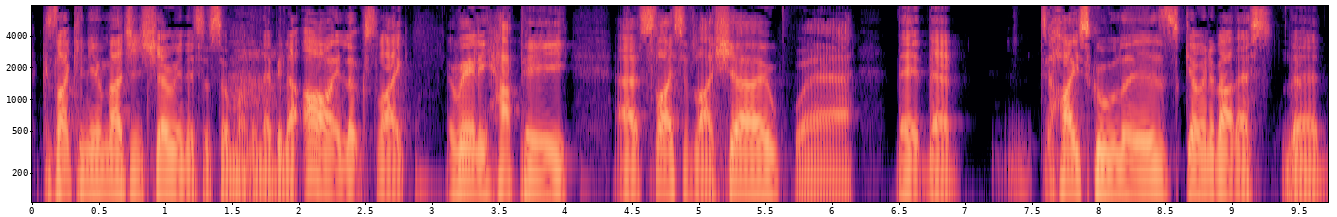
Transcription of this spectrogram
Because, like, can you imagine showing this to someone and they'd be like, "Oh, it looks like a really happy uh, slice of life show where they they're high schoolers going about their their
